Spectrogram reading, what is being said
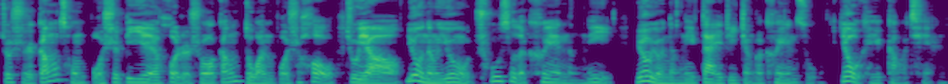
就是刚从博士毕业，或者说刚读完博士后，就要又能拥有出色的科研能力，又有能力带一整个科研组，又可以搞钱，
